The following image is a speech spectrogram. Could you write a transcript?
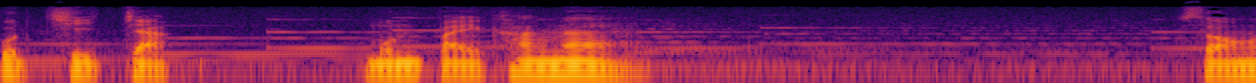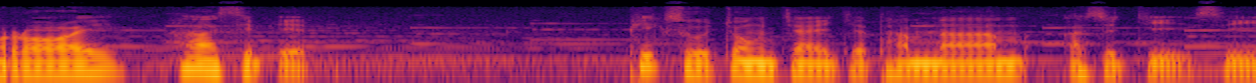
กุดฉีจักหมุนไปข้างหน้า 251 ภิกษุจงใจจะทำน้ำอสุจิสี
